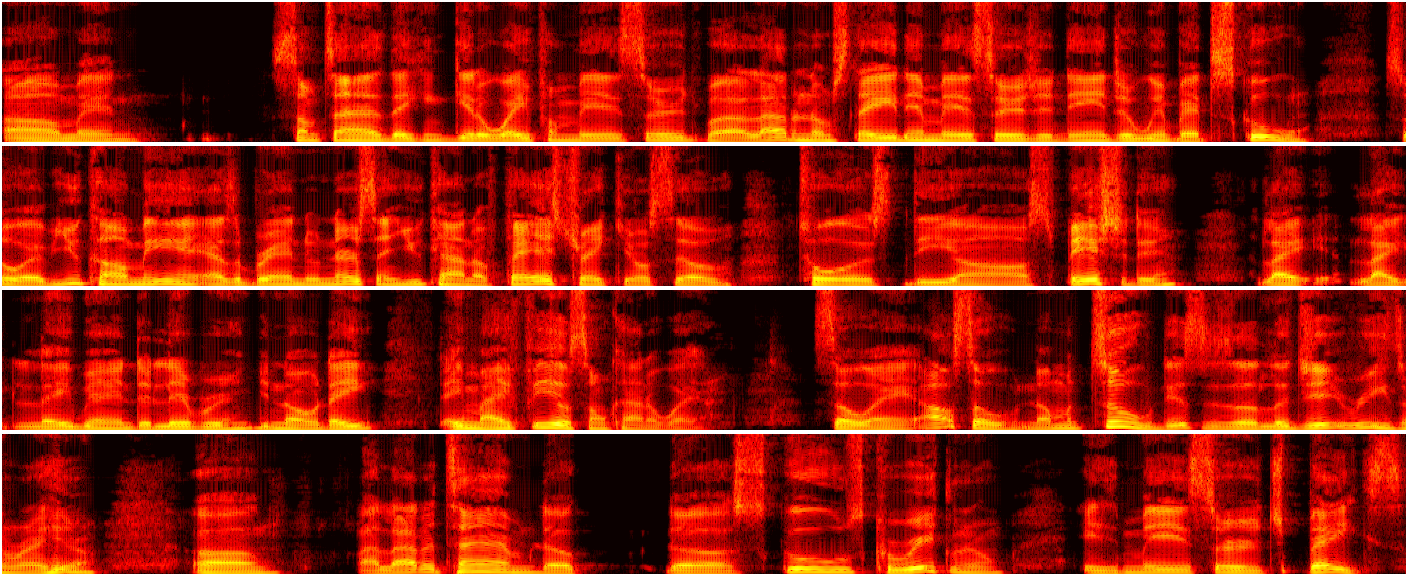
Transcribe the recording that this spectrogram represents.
um, and sometimes they can get away from med surg, but a lot of them stayed in med surg and then just went back to school. So if you come in as a brand new nurse and you kind of fast track yourself towards the uh, specialty, like like labor and delivery, you know, they they might feel some kind of way. So and also number two, this is a legit reason right here. Um, a lot of time the the school's curriculum is med surg based.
